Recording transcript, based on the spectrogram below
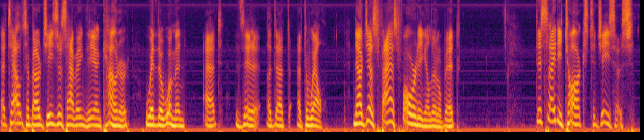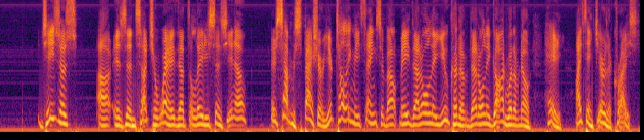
it tells about Jesus having the encounter with the woman at the, uh, at the well. Now, just fast forwarding a little bit, this lady talks to Jesus. Jesus uh, is in such a way that the lady says, You know, there's something special. You're telling me things about me that only you could have, that only God would have known. Hey, I think you're the Christ.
